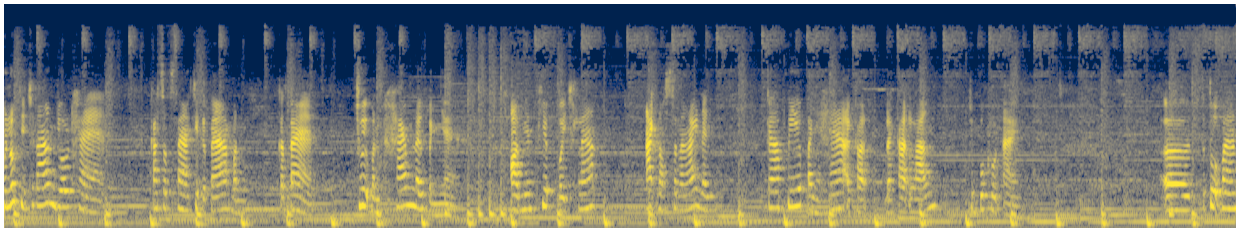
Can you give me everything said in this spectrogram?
មនុស្សជាច្រើនយល់ថាការសិក្សាជាកត្តាកត្តាជួយបន្ថែមនៅបញ្ញាឲ្យមានភាពវៃឆ្លាតអាចដោះស្រាយនិងការពារបញ្ហាឲ្យកើតដែលកើតឡើងចំពោះខ្លួនឯងអឺ ទទួលបាន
